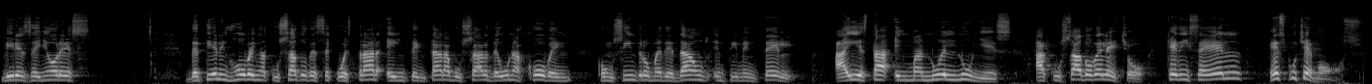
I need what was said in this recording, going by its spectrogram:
Miren, señores, detienen joven acusado de secuestrar e intentar abusar de una joven con síndrome de Down en Pimentel. Ahí está Emmanuel Núñez, acusado del hecho. ¿Qué dice él? Escuchemos.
